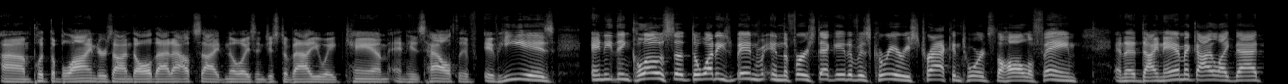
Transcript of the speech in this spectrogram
um, put the blinders on to all that outside noise and just evaluate Cam and his health. If if he is anything close to, to what he's been in the first decade of his career, he's tracking towards the Hall of Fame. And a dynamic guy like that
